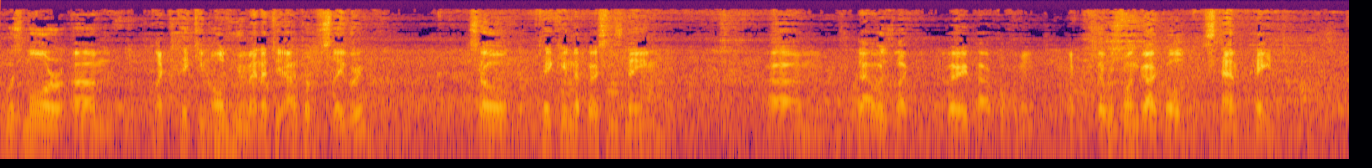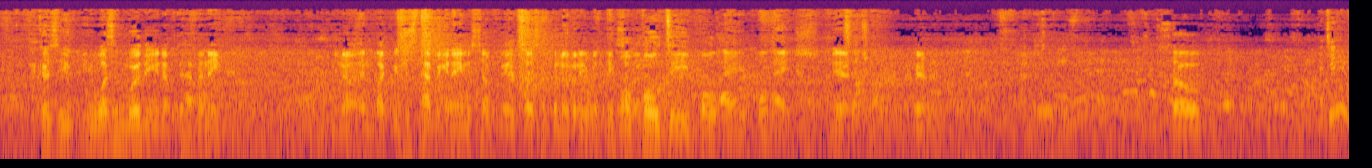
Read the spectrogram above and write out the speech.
It was more um, like taking all humanity out of slavery. So taking the person's name, um, that was like very powerful for me. Like there was one guy called Stamp Paid because he, he wasn't worthy enough to have a name. You know, and like just having a name is something that's so simple nobody even thinks of Or about. Paul D, Paul A, Paul H, Yeah. etc. Yeah. So Didn't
